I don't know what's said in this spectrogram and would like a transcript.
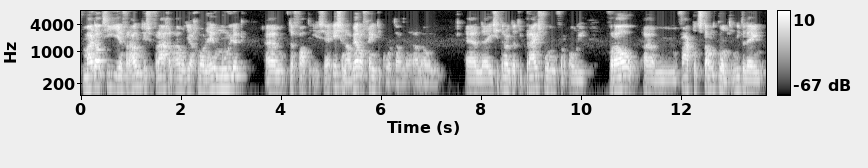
maar dat die uh, verhouding tussen vraag en aanbod ja, gewoon heel moeilijk um, te vatten is. Hè. Is er nou wel of geen tekort aan, aan olie? En je ziet dan ook dat die prijsvorming van olie vooral um, vaak tot stand komt, niet alleen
